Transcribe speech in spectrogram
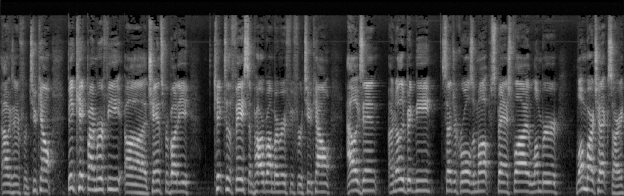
Alexander for a two count. Big kick by Murphy, uh, chance for Buddy. Kick to the face and powerbomb by Murphy for a two count. Alexander, another big knee. Cedric rolls him up. Spanish fly, lumber, lumbar check, sorry.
